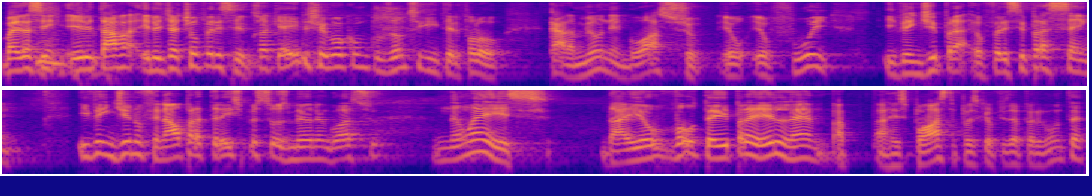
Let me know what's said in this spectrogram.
Mas assim, ele, tava, ele já tinha oferecido. Só que aí ele chegou à conclusão do seguinte: ele falou, cara, meu negócio, eu, eu fui e vendi para. Eu ofereci para 100. E vendi no final para três pessoas. Meu negócio não é esse. Daí eu voltei para ele, né? A, a resposta, depois que eu fiz a pergunta.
